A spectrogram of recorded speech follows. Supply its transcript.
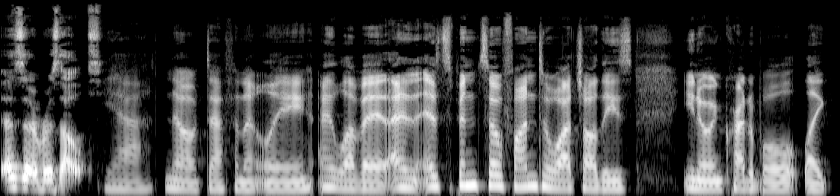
as a result. Yeah no definitely. I love it. And it's been so fun to watch all these you know incredible like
